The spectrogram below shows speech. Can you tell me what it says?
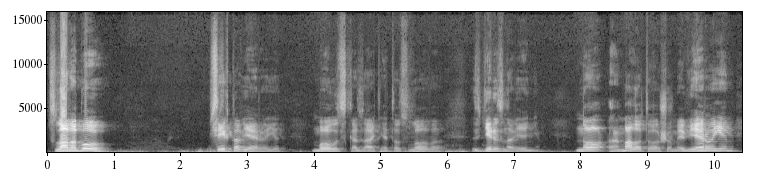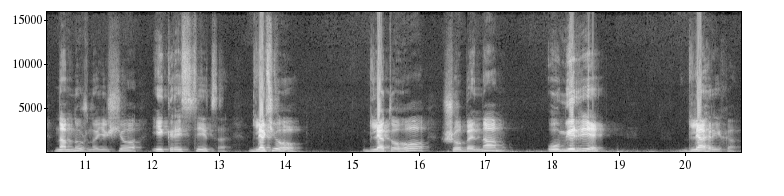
Слава Богу! Все, кто верует, могут сказать это слово с дерзновением. Но мало того, что мы веруем, нам нужно еще и креститься. Для чего? Для того, чтобы нам умереть для греха.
